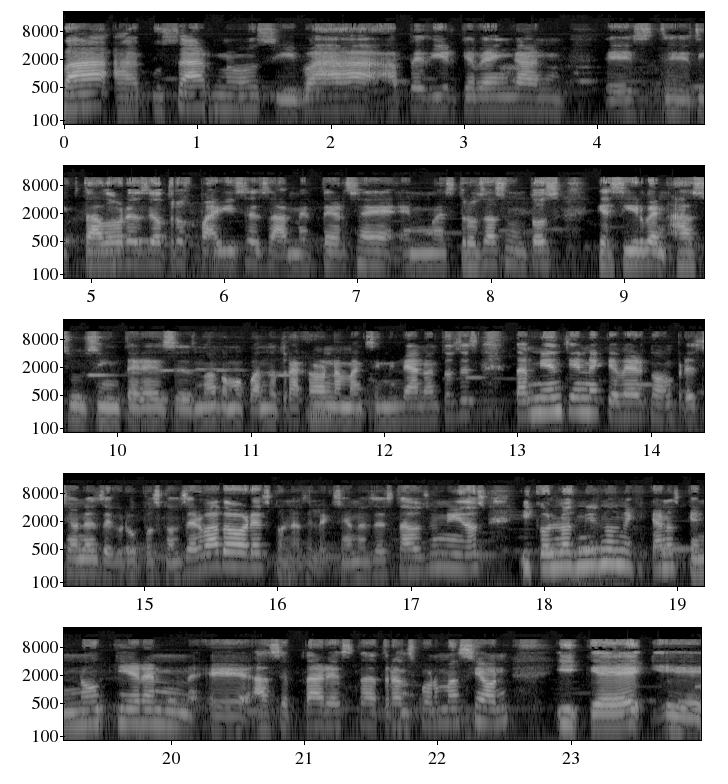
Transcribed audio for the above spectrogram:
va a acusarnos y va a pedir que vengan este, dictadores de otros países a meterse en nuestros asuntos que sirven a sus intereses, ¿no? Como cuando trajeron a Maximiliano. Entonces, también tiene que ver con presiones de grupos conservadores, con las elecciones de Estados Unidos y con los mismos mexicanos que no quieren eh, aceptar esta transformación y que eh,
